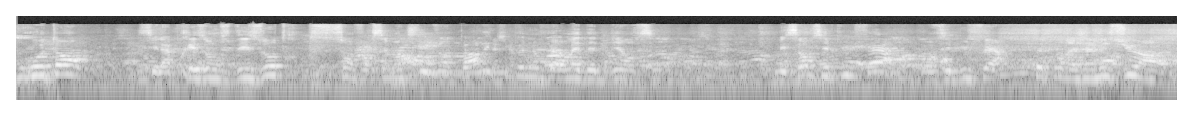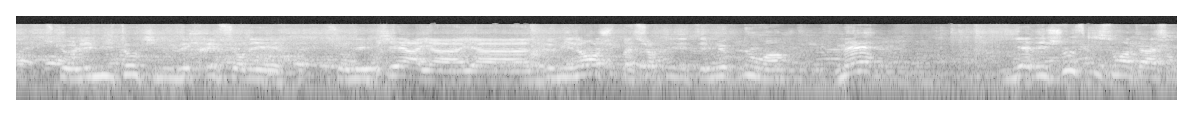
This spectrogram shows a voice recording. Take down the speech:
Pour autant, c'est la présence des autres, sans forcément qu'ils besoin de parler, qui peut nous permettre d'être bien aussi. Mais ça, on sait plus le faire. On sait plus le faire. Peut-être qu'on n'a jamais su, hein. Parce que les mythos qui nous écrivent sur des, sur des pierres il y, a, il y a 2000 ans, je suis pas sûr qu'ils étaient mieux que nous. Hein. Mais il y a des choses qui sont intéressantes.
